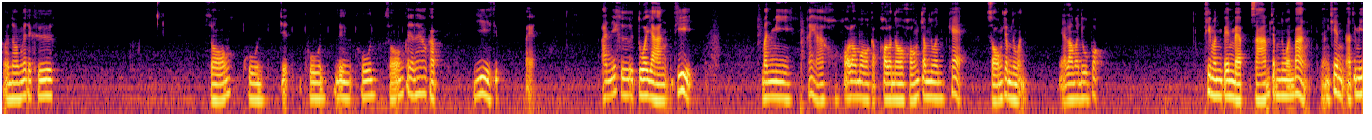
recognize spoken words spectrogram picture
คอรนอมก็จะคือ2คูณ7คูณ1คูณ2 ก็จะเท่ากับ 28 อันนี้คือตัวอย่างที่มันมี ให้หาคอรมอกับคอรนอของจำนวนแค่ 2จำนวนเดี๋ยวเรามาดูพวก ที่มันเป็นแบบ 3จำนวนบ้าง อย่างเช่นอาจจะมี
